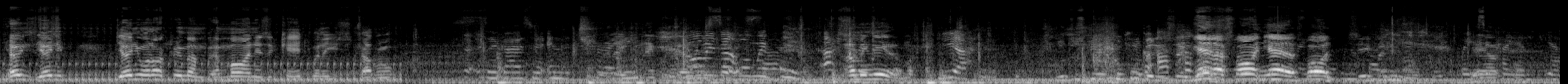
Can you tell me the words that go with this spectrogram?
Black The only, the only, the only one I can remember of mine as a kid when I used to travel. so guys, we're in the train. Oh, is that one with I'm in here. Yeah. We'll just do a couple of minutes. Yeah, that's fine. Yeah, that's fine. See if anyone. Wait, Yeah. is it playing? Yeah.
